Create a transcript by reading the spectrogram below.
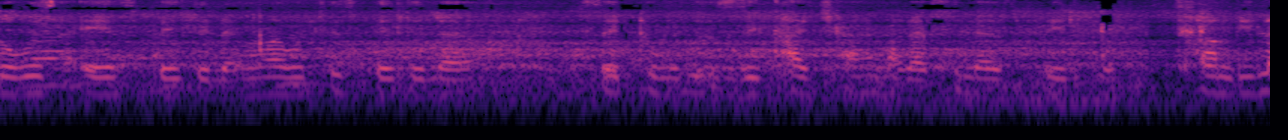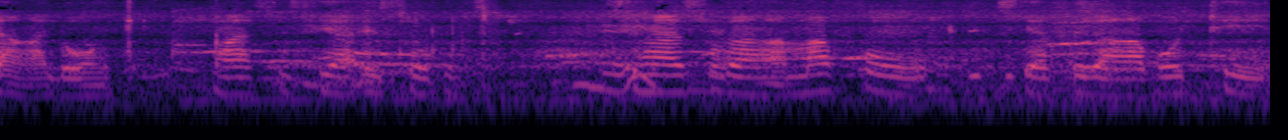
lokuza esibhedlela nxa ukuthi isibhedlela sethu zikhatshana kasilazibhedlela sihambe ilanga lonke nxa sisiya esoluthi singasuka ngama-four siyafika ngabo-ten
